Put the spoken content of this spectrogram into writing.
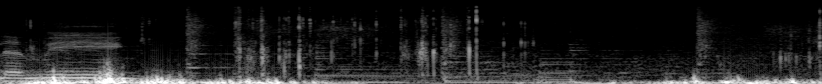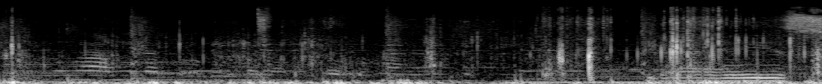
lamig. Guys,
